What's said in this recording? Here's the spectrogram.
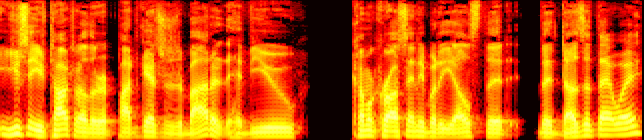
You say you've talked to other podcasters about it. Have you come across anybody else that that does it that way?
